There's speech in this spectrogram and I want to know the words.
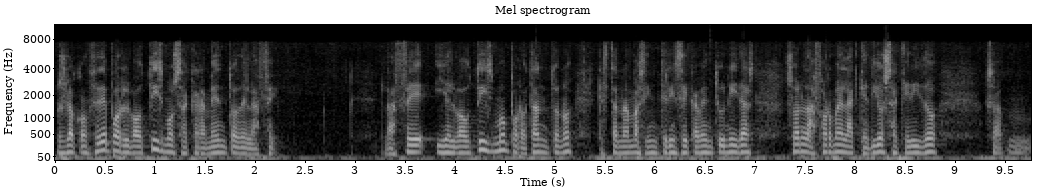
Nos la concede por el bautismo, sacramento de la fe la fe y el bautismo, por lo tanto, ¿no? que están ambas intrínsecamente unidas, son la forma en la que Dios ha querido, o sea, mm,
